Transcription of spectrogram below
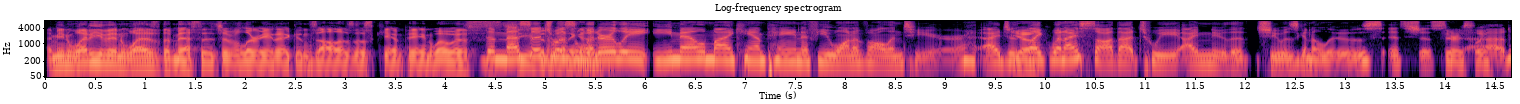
I mean, what even was the message of Lorena Gonzalez's campaign? What was The message was running on? literally email my campaign if you want to volunteer. I just Yeah. like when I saw that tweet, I knew that she was gonna lose. It's just Seriously. bad.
